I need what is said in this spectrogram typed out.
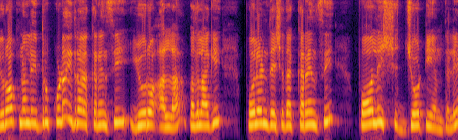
ಯುರೋಪ್ನಲ್ಲಿ ಇದ್ದರೂ ಕೂಡ ಇದರ ಕರೆನ್ಸಿ ಯೂರೋ ಅಲ್ಲ. ಬದಲಾಗಿ ಪೋಲೆಂಡ್ ದೇಶದ ಕರೆನ್ಸಿ ಪಾಲಿಶ್ ಜೋಟಿ ಅಂತೇಳಿ.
